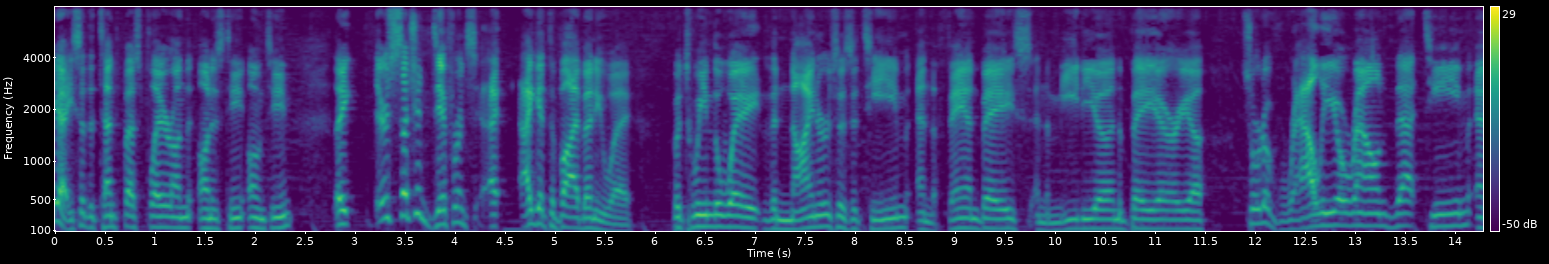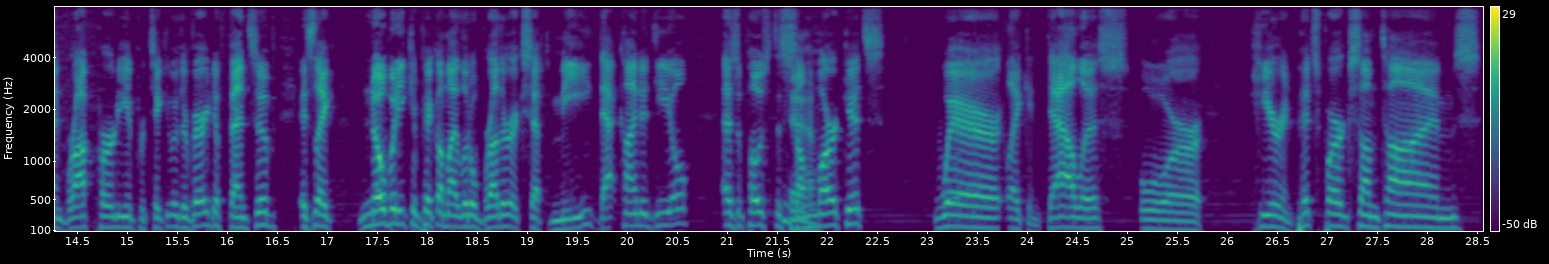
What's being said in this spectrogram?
yeah, he said the tenth best player on on his team own team. Like there's such a difference. I, I get the vibe anyway between the way the Niners as a team and the fan base and the media in the Bay Area sort of rally around that team and Brock Purdy in particular. They're very defensive. It's like nobody can pick on my little brother except me, that kind of deal, as opposed to Yeah. some markets where, like in Dallas or here in Pittsburgh, sometimes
